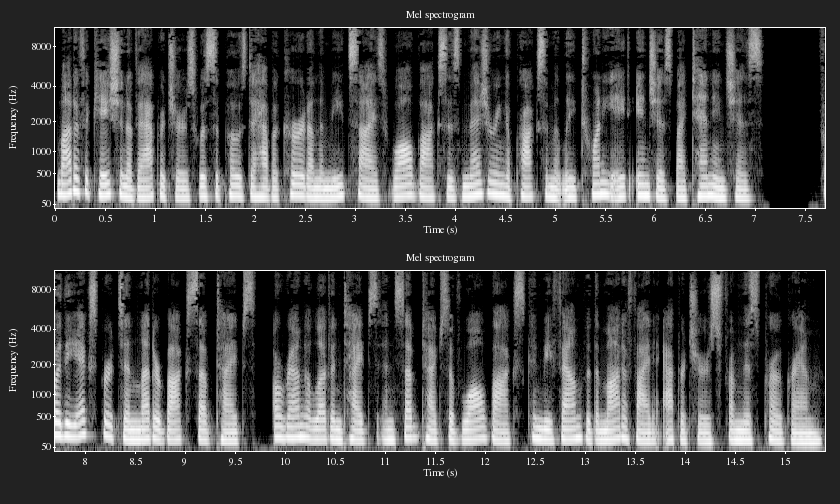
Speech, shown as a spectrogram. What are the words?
modification of apertures was supposed to have occurred on the meat-sized wall boxes measuring approximately 28 inches by 10 inches. For the experts in letterbox subtypes, around 11 types and subtypes of wall box can be found with the modified apertures from this program.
